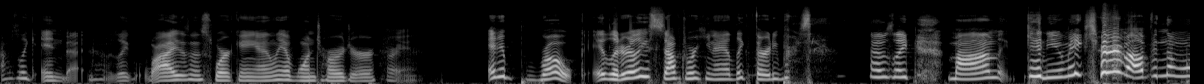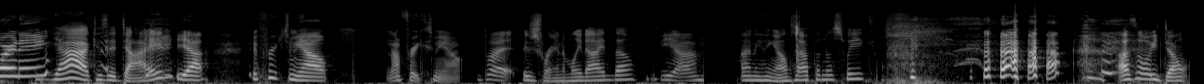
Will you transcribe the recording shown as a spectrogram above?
I was like in bed. I was like, why isn't this working? I only have one charger, right. and it broke. It literally stopped working. I had like thirty percent. I was like, Mom, can you make sure I'm up in the morning? Yeah, because it died. Yeah, it freaked me out. Not freaks me out. But It just randomly died though. yeah. Anything else happened this week? Us when we don't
